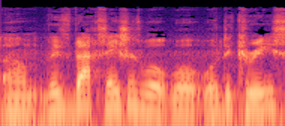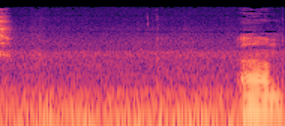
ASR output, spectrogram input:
um, these vaccinations will, will, will decrease. Um,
